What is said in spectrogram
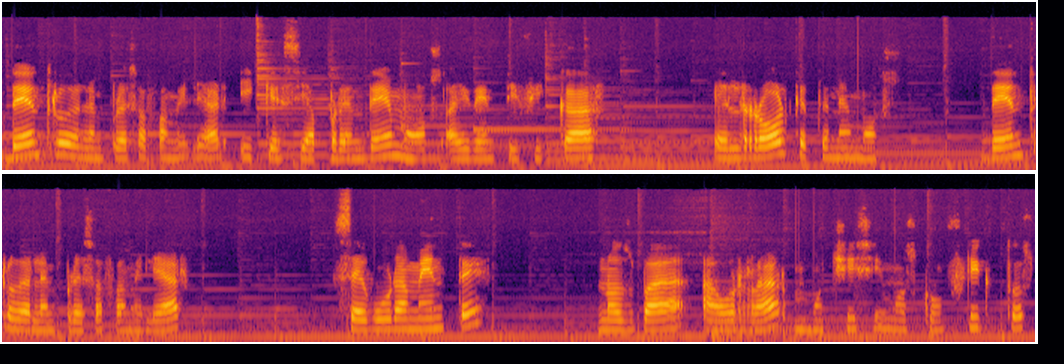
dentro de la empresa familiar y que si aprendemos a identificar el rol que tenemos dentro de la empresa familiar, seguramente nos va a ahorrar muchísimos conflictos,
